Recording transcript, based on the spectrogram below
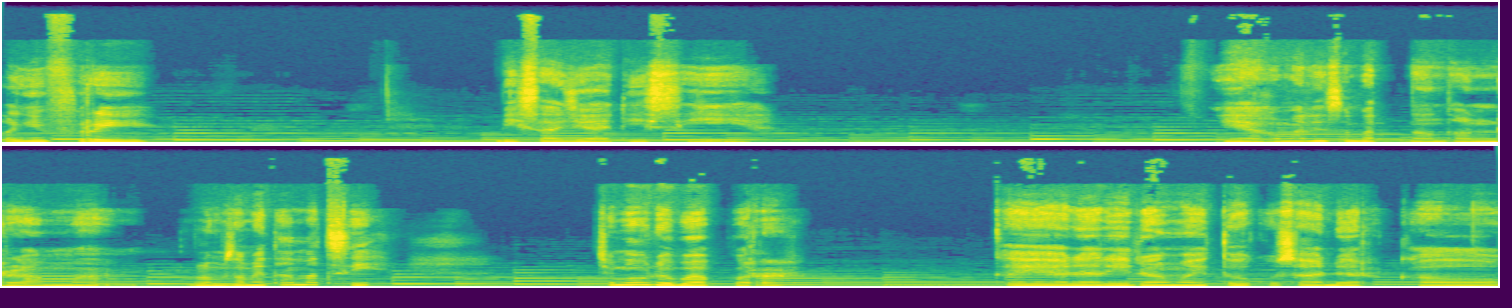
Lagi free. Bisa jadi sih. Ya kemarin sempat nonton drama. Belum sampai tamat sih cuma udah baper. Kayak dari drama itu aku sadar kalau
